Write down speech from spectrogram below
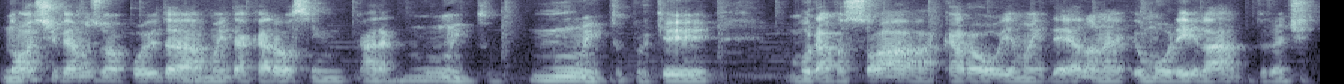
Nós tivemos o apoio da mãe da Carol, assim, cara, muito, muito, porque morava só a Carol e a mãe dela, né? Eu morei lá durante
